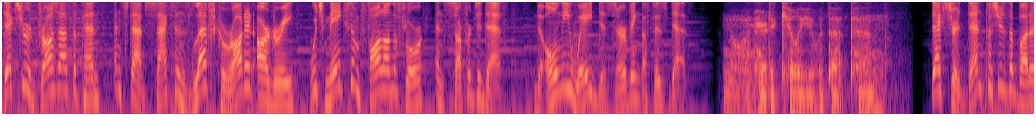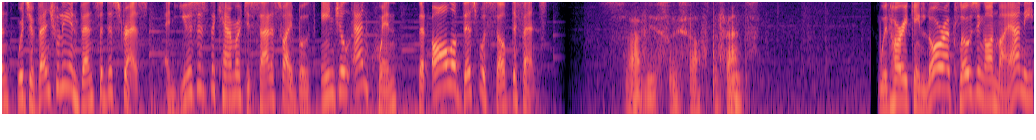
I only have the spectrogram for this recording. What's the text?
Dexter draws out the pen and stabs Saxon's left carotid artery, which makes him fall on the floor and suffer to death, the only way deserving of his death. No, I'm here to kill you with that pen. Dexter then pushes the button, which eventually invents a distress, and uses the camera to satisfy both Angel and Quinn that all of this was self-defense. It's obviously self-defense. With Hurricane Laura closing on Miami,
